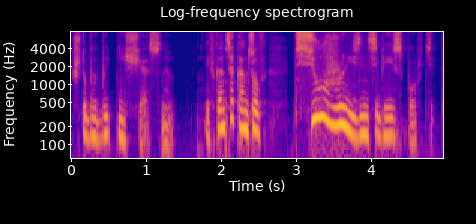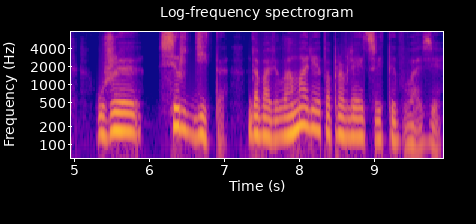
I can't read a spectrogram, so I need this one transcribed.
чтобы быть несчастным. И в конце концов всю жизнь себе испортит. Уже сердито, добавила Амалия, поправляя цветы в вазе.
